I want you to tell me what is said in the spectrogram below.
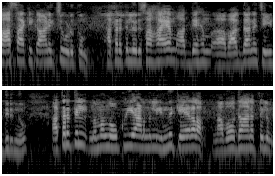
പാസ്സാക്കി കാണിച്ചു കൊടുക്കും. അത്തരത്തിലൊരു സഹായം അദ്ദേഹം വാഗ്ദാനം ചെയ്തിരുന്നു. അത്തരത്തിൽ നമ്മൾ നോക്കുകയാണെങ്കിൽ ഇന്ന് കേരളം നവോത്ഥാനത്തിലും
